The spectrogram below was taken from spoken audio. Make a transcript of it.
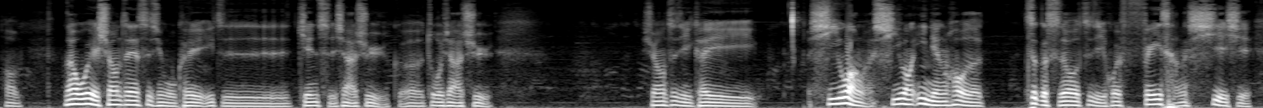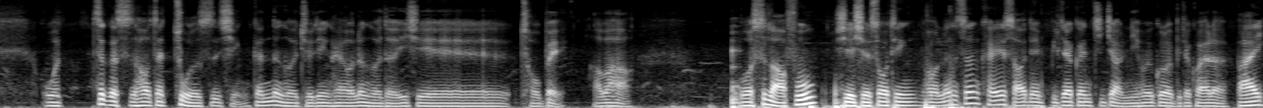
好，那我也希望这件事情我可以一直坚持下去，呃，做下去。希望自己可以，希望了，希望一年后的这个时候自己会非常谢谢我这个时候在做的事情，跟任何决定，还有任何的一些筹备，好不好？我是老夫，谢谢收听哦。人生可以少一点比较跟计较，你会过得比较快乐。拜。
